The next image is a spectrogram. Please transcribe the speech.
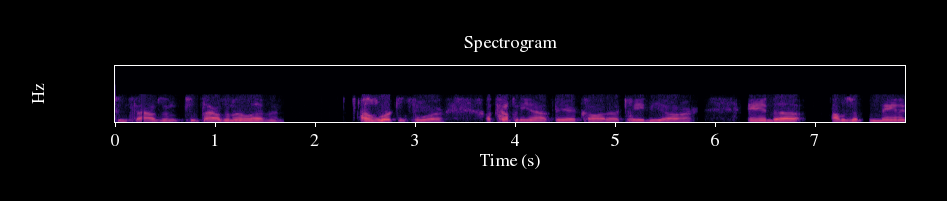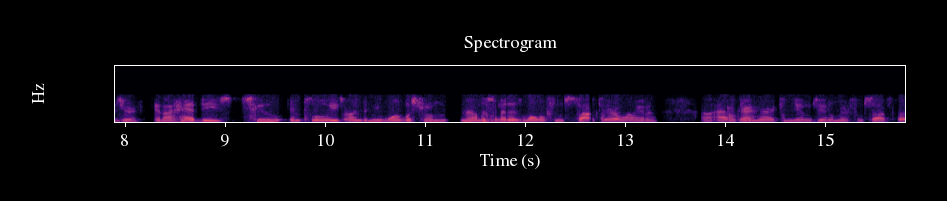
2000 2011. I was working for a company out there called uh, KBR, and uh, I was a manager, and I had these two employees under me. One was from now listen to this. One was from South Carolina, uh, African American young gentleman from South uh,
